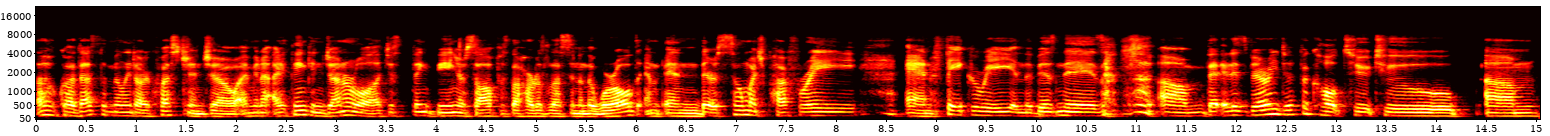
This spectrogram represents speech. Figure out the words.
Oh God, that's the million dollar question, Joe. I mean, I think in general, I just think being yourself is the hardest lesson in the world, and and there's so much puffery and fakery in the business um, that it is very difficult to to um,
